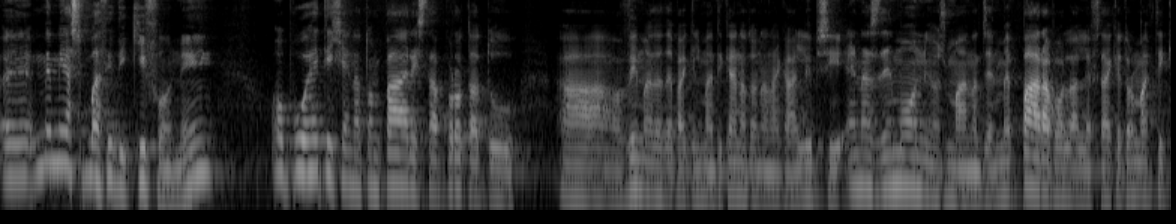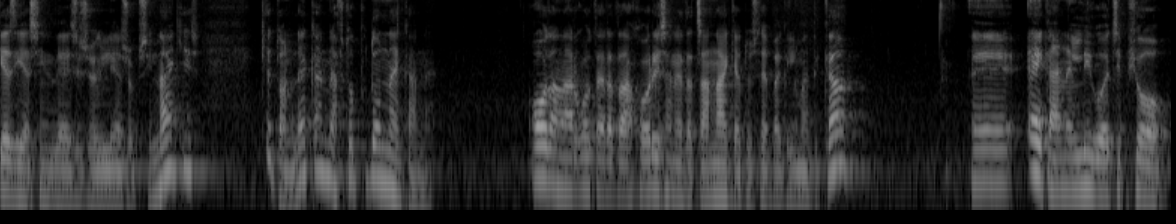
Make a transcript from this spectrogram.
ε, με μια συμπαθητική φωνή όπου έτυχε να τον πάρει στα πρώτα του α, βήματα τα επαγγελματικά να τον ανακαλύψει ένας δαιμόνιος μάνατζερ με πάρα πολλά λεφτά και τρομακτικές διασυνδέσεις ο Ηλίας Οψινάκης και τον έκανε αυτό που τον έκανε. Όταν αργότερα τα χωρίσανε τα τσανάκια του στα επαγγελματικά, ε, έκανε λίγο έτσι πιο,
